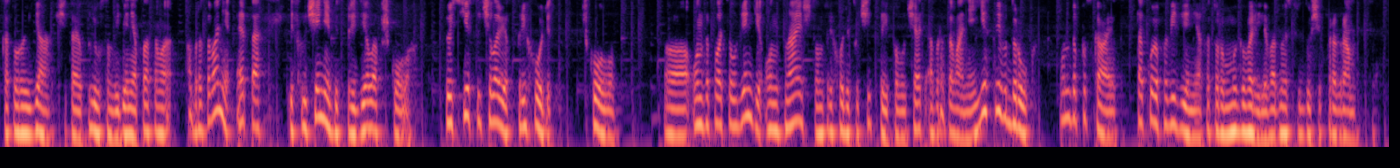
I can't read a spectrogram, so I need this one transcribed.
который я считаю плюсом введения платного образования, это исключение беспредела в школах. То есть, если человек приходит в школу, э, он заплатил деньги, он знает, что он приходит учиться и получать образование. Если вдруг он допускает такое поведение, о котором мы говорили в одной из предыдущих программ с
